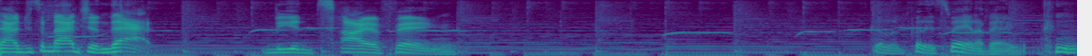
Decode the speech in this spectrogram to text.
Now just imagine that. The entire thing. Gonna look pretty sweet, I think. you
